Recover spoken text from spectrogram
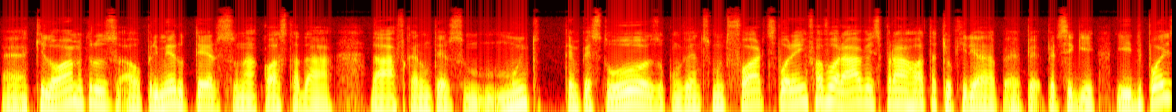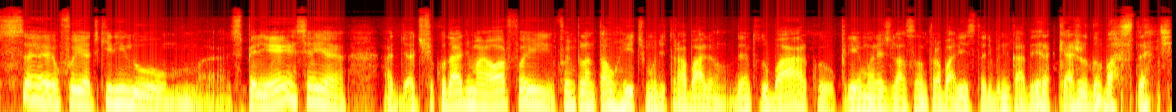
é, quilômetros. O primeiro terço na costa da, da África era um terço muito tempestuoso, com ventos muito fortes, porém favoráveis para a rota que eu queria é, perseguir. E depois é, eu fui adquirindo experiência e a, a, a, dificuldade maior foi, foi implantar um ritmo de trabalho dentro do barco. Eu criei uma legislação trabalhista de brincadeira que ajudou bastante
